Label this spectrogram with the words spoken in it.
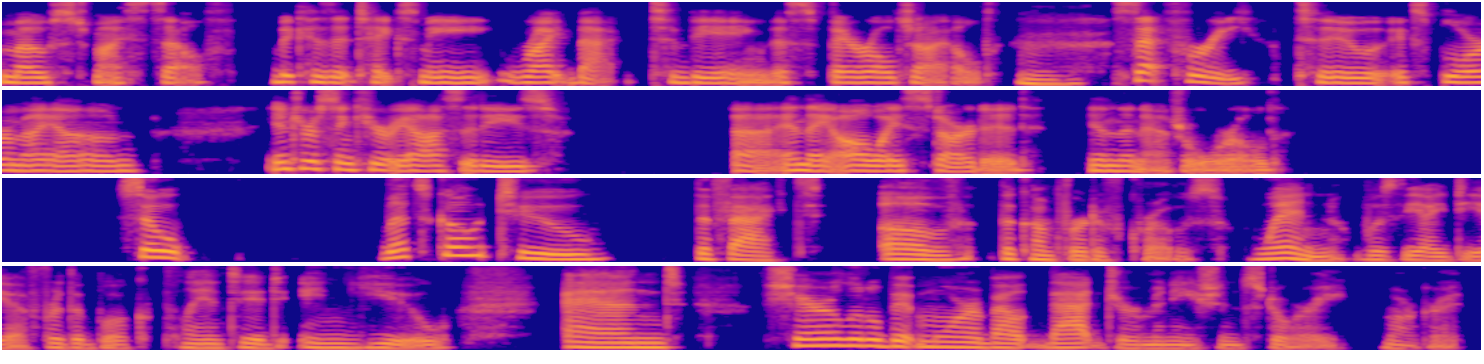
most myself because it takes me right back to being this feral child, mm. set free to explore my own interests and curiosities uh, and they always started in the natural world. So let's go to the fact of the comfort of crows. When was the idea for the book planted in you? And share a little bit more about that germination story, Margaret.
